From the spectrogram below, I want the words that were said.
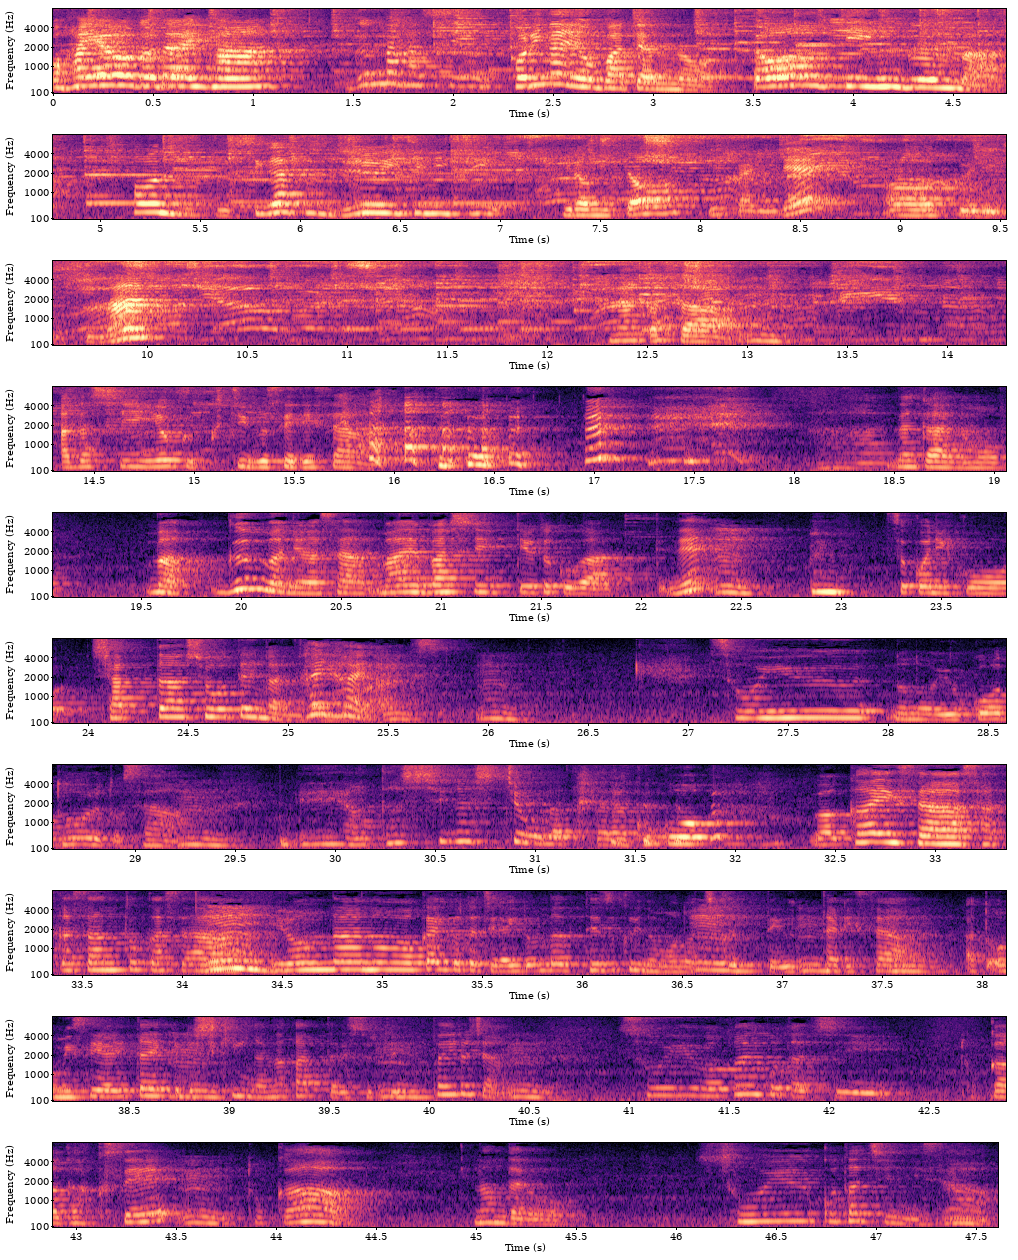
おはようございます。群馬発信。懲りないおばちゃんのトーキン群馬。本日4月11日ひろみとゆかりでお送りします。なんかさ、私よく口癖でさ なんかあのまあ群馬にはさ前橋っていうとこがあってね、うん。そこにこうシャッター商店街みたいなのがあるんですよ、うんそういうのの横を通るとさ、えー私が市長だったらここ 若いさ作家さんとかさ、うん。いろんなあの若い子たちがいろんな手作りのものを作って売ったりさ、うん。うん。あとお店やりたいけどうん。資金がなかったりする人いっぱいいるじゃん、うん。そういう若い子たちとか学生うん。とかなんだろうそういう子たちにさ、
